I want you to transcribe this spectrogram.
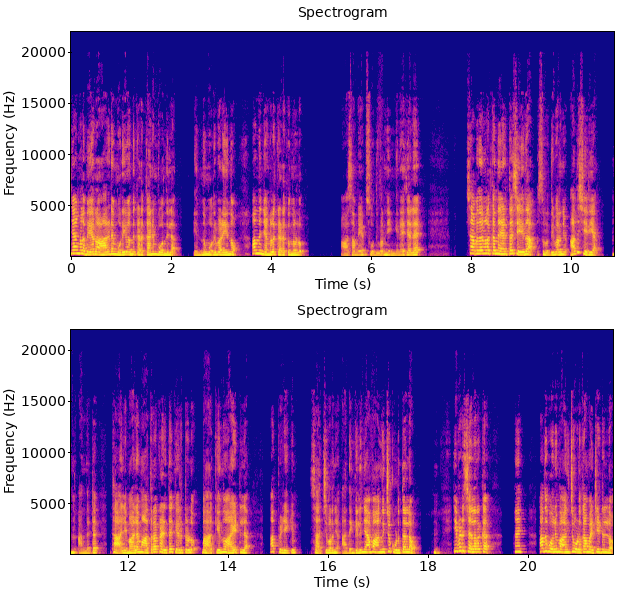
ഞങ്ങൾ വേറെ ആരുടെ മുറി വന്ന് കിടക്കാനും പോകുന്നില്ല. എന്നും മുറി പണിയുന്നോ? അന്ന് ഞങ്ങൾ കിടക്കുന്നുള്ളൂ. ആ സമയം ശ്രുതി പറഞ്ഞു ഇങ്ങനെ ചില ശബ്ദങ്ങളൊക്കെ നേരത്തെ ചെയ്താ ശ്രുതി പറഞ്ഞു. അത് ശരിയാ. എന്നിട്ട് താലിമാല മാത്രമേ കഴുത്തെ കയറിട്ടുള്ളൂ ബാക്കിയൊന്നും ആയിട്ടില്ല. അപ്പോഴേക്കും സച്ചു പറഞ്ഞു അതെങ്കിലും ഞാൻ വാങ്ങിച്ചു കൊടുത്തല്ലോ. ഇവിടെ ചിലർക്ക് ഏ അതുപോലും വാങ്ങിച്ചു കൊടുക്കാൻ പറ്റിയിട്ടല്ലോ.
